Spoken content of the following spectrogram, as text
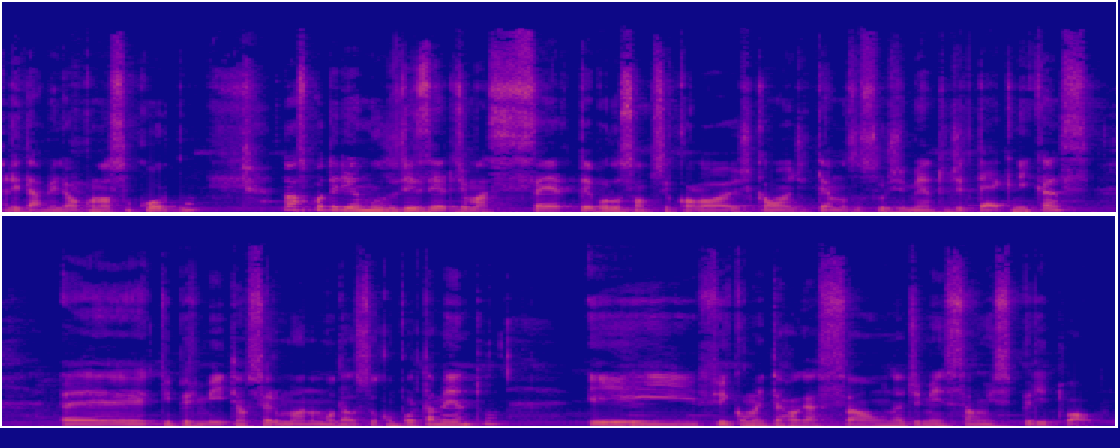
a lidar melhor com o nosso corpo. Nós poderíamos dizer de uma certa evolução psicológica, onde temos o surgimento de técnicas é, que permitem ao ser humano mudar o seu comportamento, e fica uma interrogação na dimensão espiritual.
